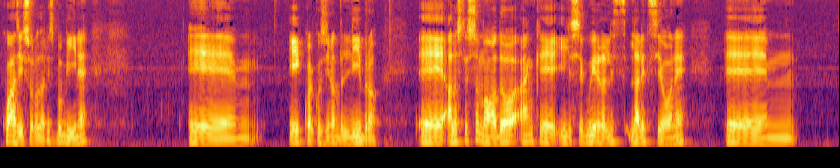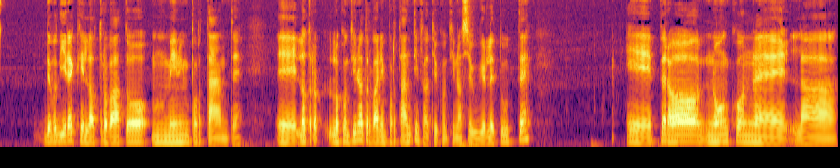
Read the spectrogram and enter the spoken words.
quasi solo dalle sbobine e, e qualcosina del libro. E, allo stesso modo anche il seguire la, lez- la lezione eh, devo dire che l'ho trovato meno importante. Tro- lo continuo a trovare importante, infatti io continuo a seguirle tutte eh, però non con eh, la,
